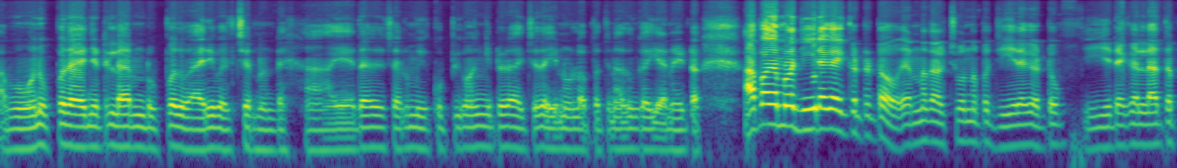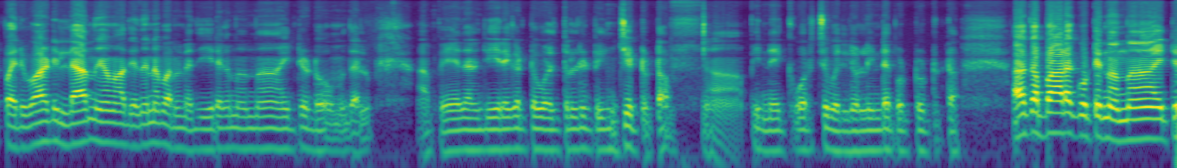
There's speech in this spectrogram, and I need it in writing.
അപ്പോൾ ഓൻ ഉപ്പ് തേഞ്ഞിട്ടില്ലാറുണ്ട്. ഉപ്പ് അത് വാരി വലിച്ചിടുന്നുണ്ട് ആ വെച്ചാലും ഈ കുപ്പി വാങ്ങിയിട്ട് ഒരാഴ്ച തയ്യണുള്ളൂ അപ്പത്തിന് അതും കഴിയാനായിട്ട്. അപ്പോൾ നമ്മൾ ജീരകം ആയിക്കോട്ടോ എണ്ണ തളിച്ചു വന്നപ്പോൾ ജീരകം ഇട്ടു. ജീരകം അല്ലാത്ത പരിപാടി ഇല്ലാന്ന് ഞാൻ ആദ്യം തന്നെ പറഞ്ഞില്ല. ജീരകം നന്നായിട്ട് ഇടും മുതലും. അപ്പോൾ ഏതായാലും ജീരകം ഇട്ട് വെളുത്തുള്ളി ഇട്ട് ഇഞ്ചി ഇട്ടിട്ടോ. ആ പിന്നെ കുറച്ച് വെല്ലുള്ളിന്റെ പൊട്ടിട്ടോ ആ പാടെ കൂട്ടി നന്നായിട്ട്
